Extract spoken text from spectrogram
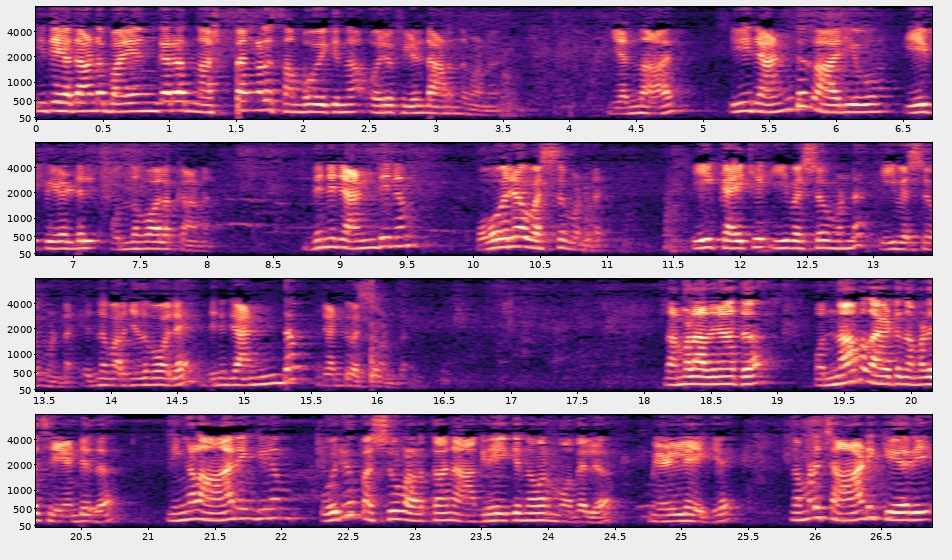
ഇത് ഏതാണ്ട് ഭയങ്കര നഷ്ടങ്ങൾ സംഭവിക്കുന്ന ഒരു ഫീൽഡാണെന്നുമാണ്. എന്നാൽ ഈ രണ്ട് കാര്യവും ഈ ഫീൽഡിൽ ഒന്നുപോലെ കാണും. ഇതിന് രണ്ടിനും ഓരോ വശമുണ്ട്. ഈ കൈക്ക് ഈ വശവുമുണ്ട് ഈ വശവുമുണ്ട് എന്ന് പറഞ്ഞതുപോലെ ഇതിന് രണ്ടും രണ്ട് വശമുണ്ട് നമ്മൾ അതിനകത്ത് ഒന്നാമതായിട്ട് നമ്മൾ ചെയ്യേണ്ടത് നിങ്ങൾ ആരെങ്കിലും ഒരു പശു വളർത്താൻ ആഗ്രഹിക്കുന്നവർ മുതൽ മേളിലേക്ക് നമ്മൾ ചാടി കയറി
